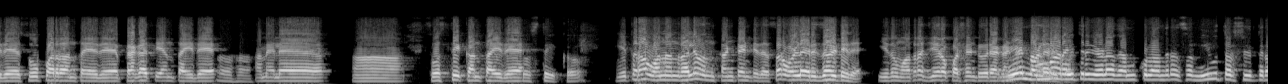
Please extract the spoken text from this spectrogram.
ಇದೆ ಸೂಪರ್ ಅಂತ ಇದೆ ಪ್ರಗತಿ ಅಂತ ಇದೆ. ಆಮೇಲೆ ಆ ಸ್ವಸ್ತಿಕ್ ಅಂತ ಇದೆ ಸ್ವಸ್ತಿಕ್ ಈ ತರ ಒಂದೊಂದ್ರಲ್ಲಿ ಒಂದ್ ಕಂಟೆಂಟ್ ಇದೆ. ಸರ್ ಒಳ್ಳೆ ರಿಸಲ್ಟ್ ಇದೆ. ಇದು ಮಾತ್ರ ಜೀರೋ ಪರ್ಸೆಂಟ್ ಯೂರಿಯಾ ನಮ್ಮ ರೈತರಿಗೆ ಹೇಳೋದು ಅನುಕೂಲ ಅಂದ್ರೆ ಸರ್ ನೀವು ತರ್ಸಿರ್ತೀರ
